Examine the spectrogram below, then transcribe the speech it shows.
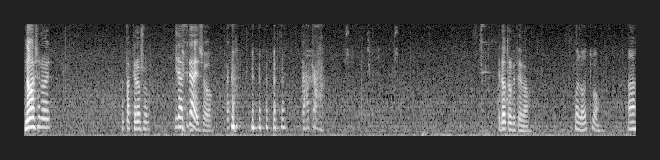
No, ese no es. No está asqueroso. Tira, tira eso. Caca. ¡Caca! El otro que te da. ¿Cuál otro? Ah,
